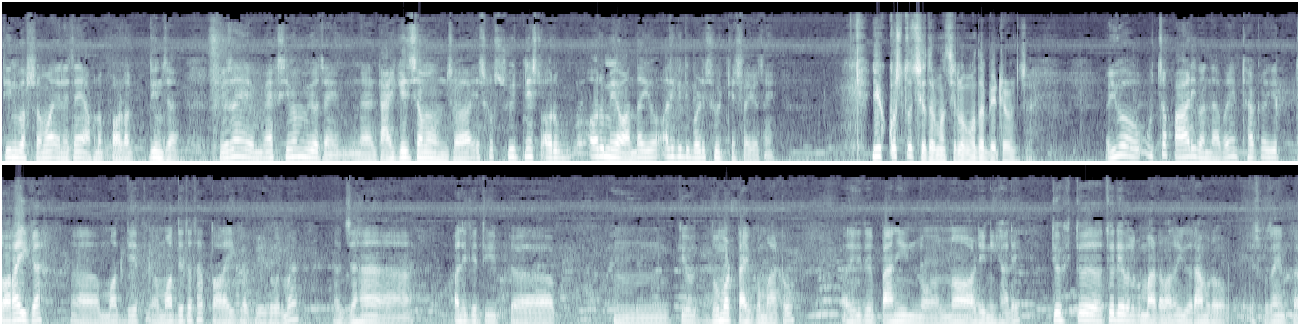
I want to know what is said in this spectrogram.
तिन वर्षमा यसले चाहिँ आफ्नो प्रडक्ट दिन्छ। यो चाहिँ म्याक्सिमम् यो चाहिँ ढाई केजीसम्म हुन्छ। यसको स्विटनेस अरू अरू मेवाभन्दा यो अलिकति बढी स्विटनेस छ यो चाहिँ। यो कस्तो क्षेत्रमा चाहिँ लगाउँदा बेटर हुन्छ? यो उच्च पहाडी भन्दा पनि ठ्याक्क यो तराईका मध्य मध्य तथा तराईका भेगहरूमा जहाँ अलिकति त्यो दोमट टाइपको माटो अलिकति पानी न नअडिने खाले त्यो त्यो त्यो लेभलको माटोमा चाहिँ यो राम्रो यसको चाहिँ अ,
